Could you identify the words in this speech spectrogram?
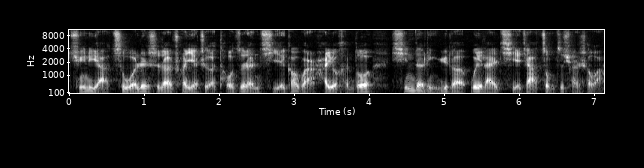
群里啊，是我认识的创业者、投资人、企业高管，还有很多新的领域的未来企业家、种子选手啊，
